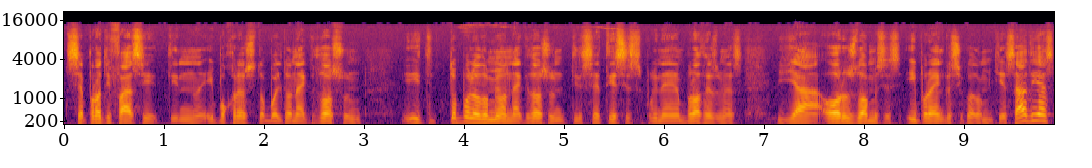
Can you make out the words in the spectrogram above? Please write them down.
σε πρώτη φάση την υποχρέωση των πολιτών να εκδώσουν ή των πολεοδομιών να εκδώσουν τις αιτήσεις που είναι εμπρόθεσμε για όρους δόμησης ή προέγκριση οικοδομικής άδειας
